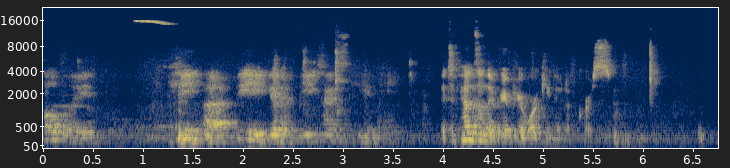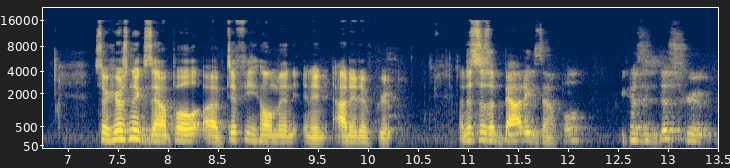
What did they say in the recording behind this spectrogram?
hopefully, P, uh, B given B times P and P. It depends on the group you're working in, of course. So here's an example of Diffie-Hellman in an additive group. And this is a bad example because in this group,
